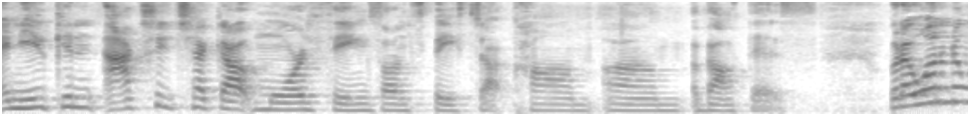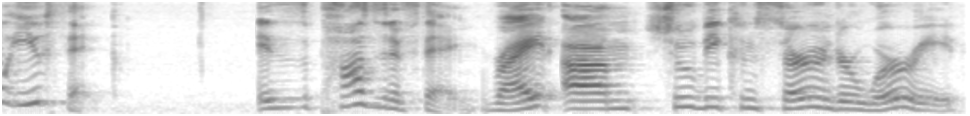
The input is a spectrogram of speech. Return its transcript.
And you can actually check out more things on space.com um, about this. But I want to know what you think. Is a positive thing, right? Um, should we be concerned or worried?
